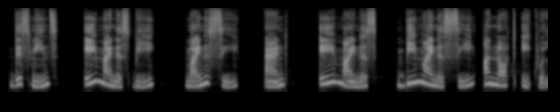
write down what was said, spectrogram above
This means a minus b minus c and a minus b minus c are not equal.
